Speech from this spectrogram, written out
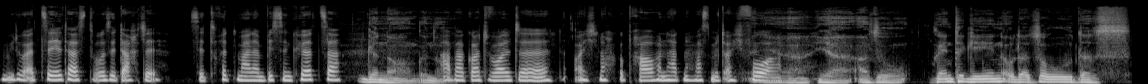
wie du erzählt hast, wo sie dachte, sie tritt mal ein bisschen kürzer. Genau, genau. Aber Gott wollte euch noch gebrauchen, hat noch was mit euch vor. Ja, ja, also Rente gehen oder so, das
